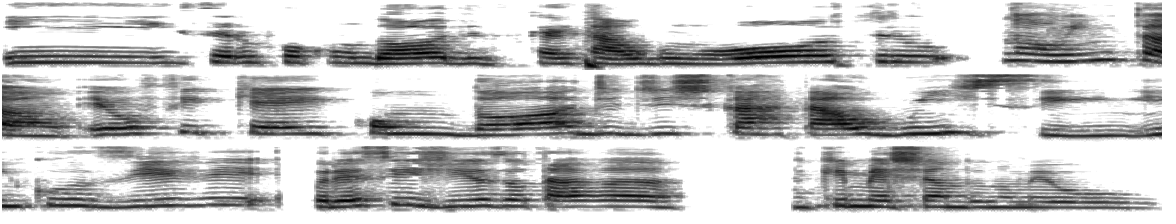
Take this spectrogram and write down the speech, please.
E você não ficou com dó de descartar algum outro? Não, então, eu fiquei com dó de descartar alguns sim. Inclusive, por esses dias eu tava aqui mexendo no meu,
